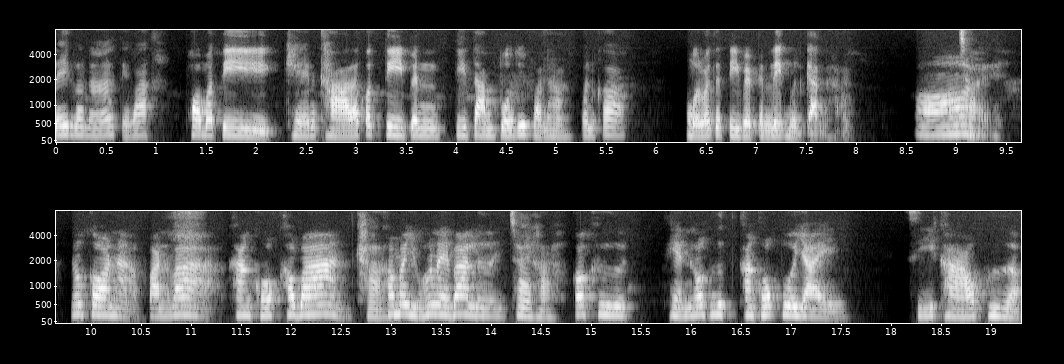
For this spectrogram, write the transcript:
เลขแล้วนะ แต่ว่าพอมาตีแขนขาแล้วก็ตีเป็นตีตามตัวที่ฝันค่ะ มันก็เหมือนว่าจะตีไปเป็นเลขเหมือนกันค่ะอ๋อใช่น้องกรณ์อะ ฝันว่าคางคกเข้าบ้านค่ะเข้ามาอยู่ข้างในบ้านเลย ใช่ค่ะ ก็คือเห็นก็คือคางคกตัวใหญ่ สีขาวเผือก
